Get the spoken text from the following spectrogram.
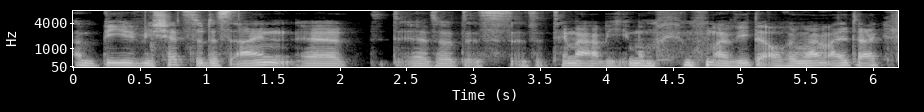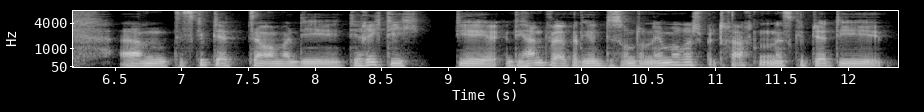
Wie, wie schätzt du das ein? Äh, also das, das Thema habe ich immer, immer, mal wieder, auch in meinem Alltag. Ähm, es gibt ja, sagen wir mal, die, die richtig, die, die Handwerker, die das unternehmerisch betrachten. Und es gibt ja die,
